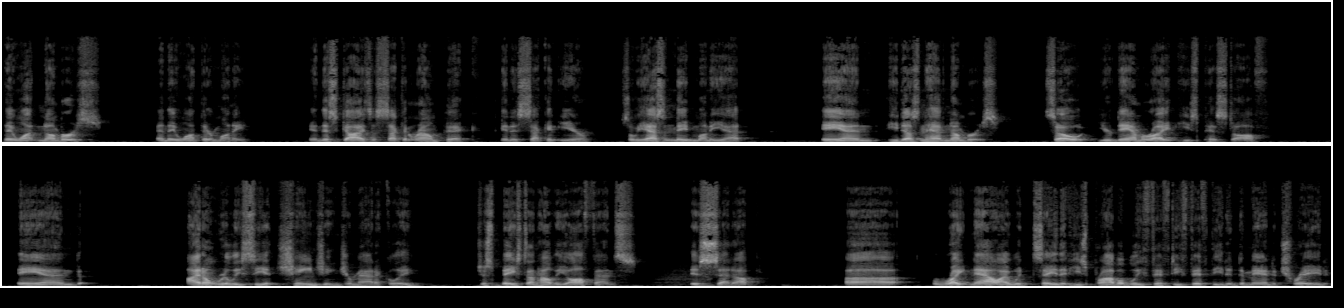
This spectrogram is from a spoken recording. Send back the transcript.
They want numbers and they want their money. And this guy's a second round pick in his second year. So he hasn't made money yet. And he doesn't have numbers. So you're damn right he's pissed off. And I don't really see it changing dramatically just based on how the offense is set up. Uh, right now, I would say that he's probably 50 50 to demand a trade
